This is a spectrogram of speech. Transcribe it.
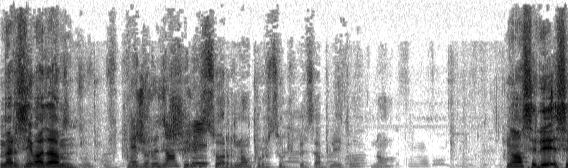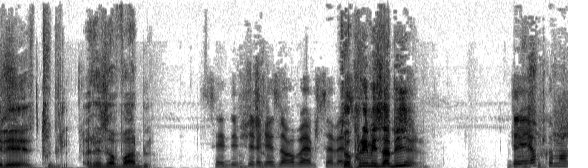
Merci, madame. Vous, vous pouvez Et je vous en prie. soir, non, pour s'occuper de sa plaie et tout, non Non, c'est des, c'est des trucs réservables. C'est des Ah, fils résorbables, ça va. Tu as pris mes habits. D'ailleurs, comment,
